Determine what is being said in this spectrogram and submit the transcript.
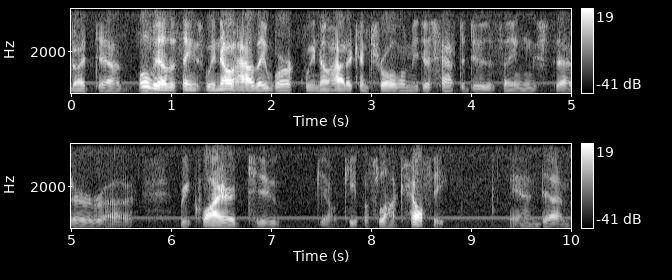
But uh, all the other things, we know how they work. We know how to control them. You just have to do the things that are uh, required to, you know, keep a flock healthy. And um,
